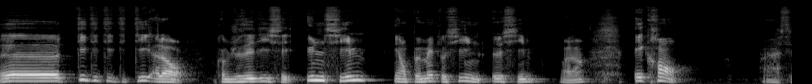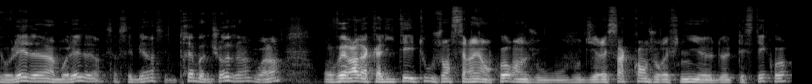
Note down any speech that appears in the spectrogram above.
Euh, titi, titi, Alors, comme je vous ai dit, c'est une SIM et on peut mettre aussi une eSIM. Voilà. Écran c'est OLED, hein, un OLED, hein, ça c'est bien, c'est une très bonne chose. Hein, voilà. On verra la qualité et tout, j'en sais rien encore. je, vous, dirai ça quand j'aurai fini euh, de le tester. quoi.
